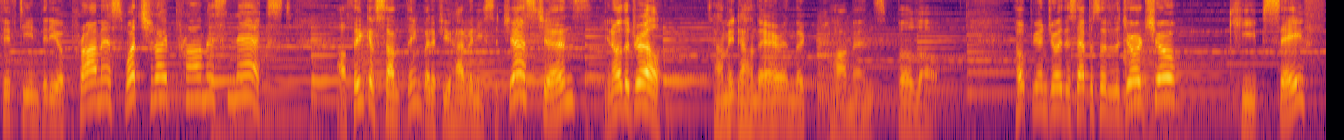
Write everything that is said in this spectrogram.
15 video promise. What should I promise next? I'll think of something, but if you have any suggestions, you know the drill. Tell me down there in the comments below. Hope you enjoyed this episode of The George Show. Keep safe.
